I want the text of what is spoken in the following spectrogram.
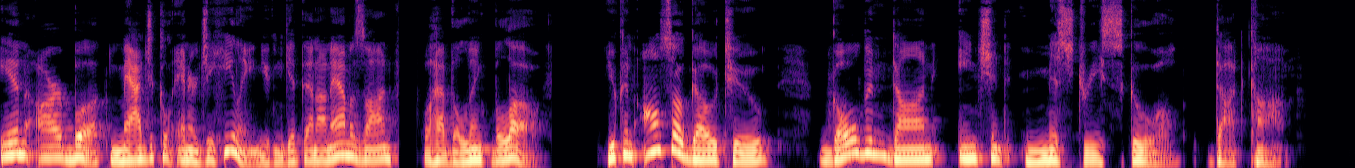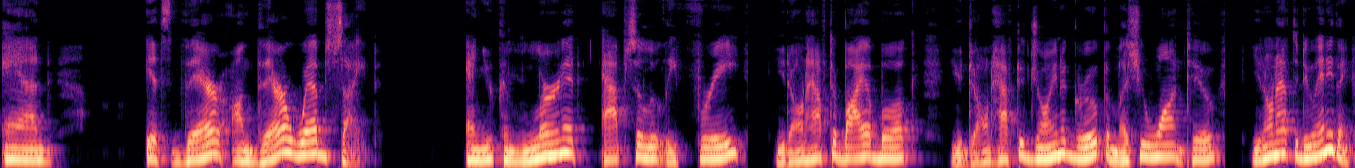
in our book, Magical Energy Healing. You can get that on Amazon. We'll have the link below. You can also go to Golden Dawn Ancient Mystery School.com. And it's there on their website. And you can learn it absolutely free. You don't have to buy a book. You don't have to join a group unless you want to. You don't have to do anything.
